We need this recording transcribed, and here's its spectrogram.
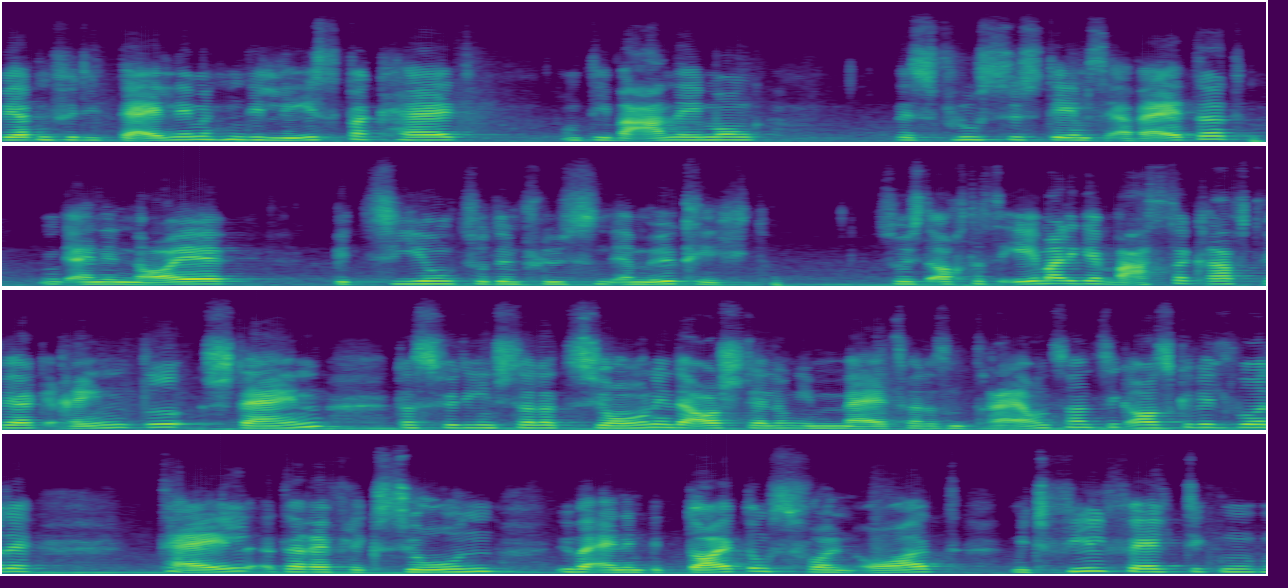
werden für die Teilnehmenden die Lesbarkeit und die Wahrnehmung des Flusssystems erweitert und eine neue Beziehung zu den Flüssen ermöglicht. So ist auch das ehemalige Wasserkraftwerk Rendelstein, das für die Installation in der Ausstellung im Mai 2023 ausgewählt wurde, Teil der Reflexion über einen bedeutungsvollen Ort mit vielfältigen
